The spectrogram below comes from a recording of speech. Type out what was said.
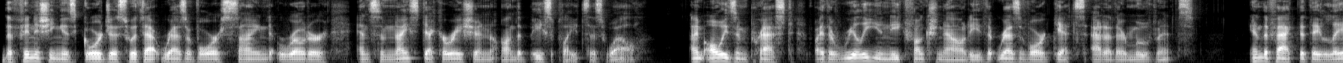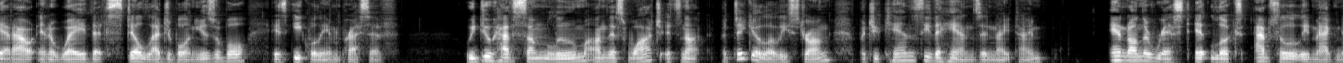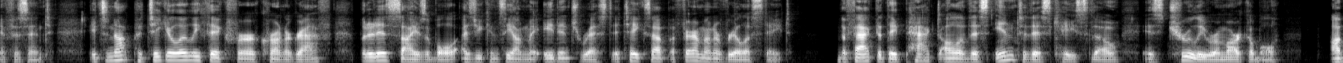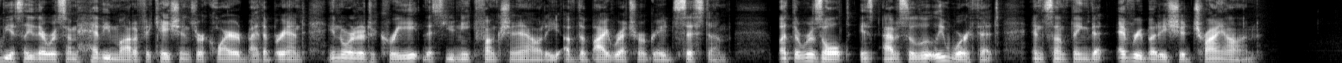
The finishing is gorgeous with that reservoir signed rotor and some nice decoration on the base plates as well. I'm always impressed by the really unique functionality that Reservoir gets out of their movements. And the fact that they lay it out in a way that's still legible and usable is equally impressive. We do have some lume on this watch. It's not particularly strong, but you can see the hands in nighttime. And on the wrist, it looks absolutely magnificent. It's not particularly thick for a chronograph, but it is sizable. As you can see on my 8 inch wrist, it takes up a fair amount of real estate. The fact that they packed all of this into this case, though, is truly remarkable. Obviously, there were some heavy modifications required by the brand in order to create this unique functionality of the bi-retrograde system but the result is absolutely worth it and something that everybody should try on.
